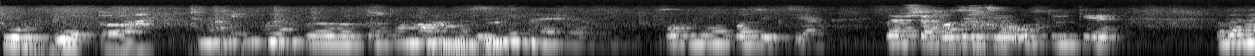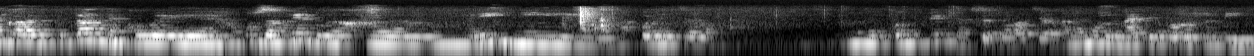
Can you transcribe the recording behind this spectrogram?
Турбота. Ми е, пропонуємо зміни по двом позиціям. Перша позиція, оскільки виникають питання, коли у загиблих е, рідні знаходяться ну, в конфліктних ситуаціях, а не можуть знайти порозуміння.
